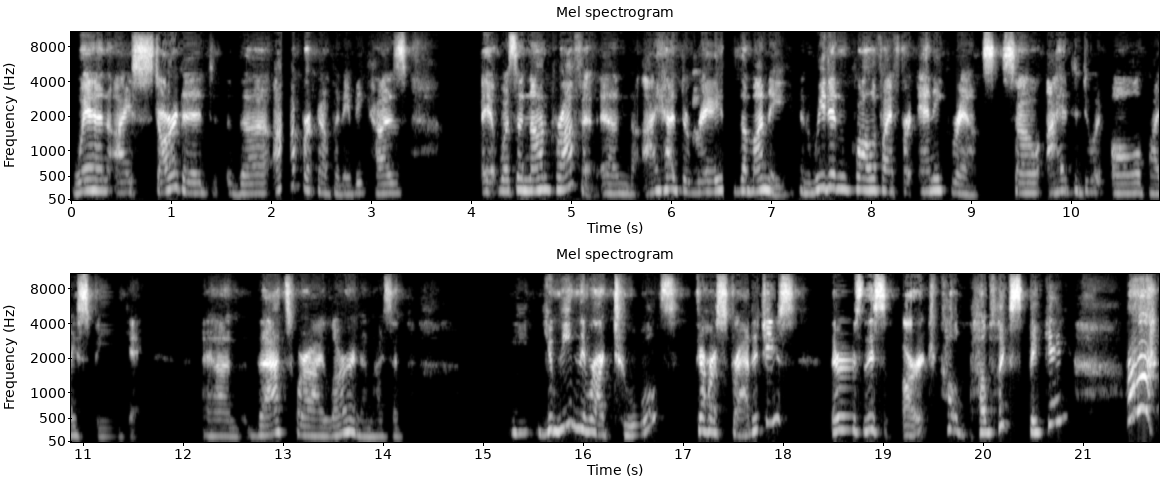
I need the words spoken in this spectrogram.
when I started the opera company because it was a nonprofit and I had to raise the money and we didn't qualify for any grants. So I had to do it all by speaking. And that's where I learned. And I said, You mean there are tools? There are strategies? There's this art called public speaking? ah,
